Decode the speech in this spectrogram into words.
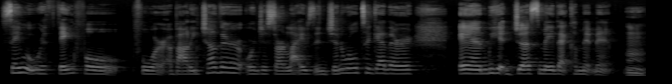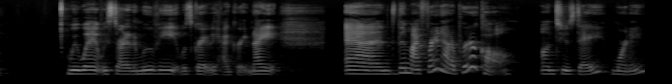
say what we're thankful for about each other or just our lives in general together. And we had just made that commitment. Mm. We went, we started a movie, it was great, we had a great night. And then my friend had a prayer call on Tuesday morning.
